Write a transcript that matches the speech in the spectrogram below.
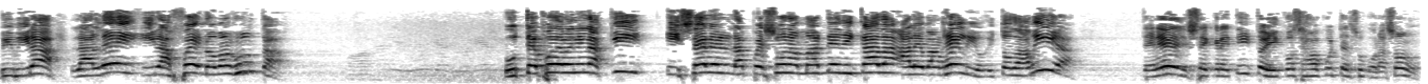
vivirá. La ley y la fe no van juntas. Usted puede venir aquí y ser la persona más dedicada al Evangelio y todavía tener secretitos y cosas ocultas en su corazón.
